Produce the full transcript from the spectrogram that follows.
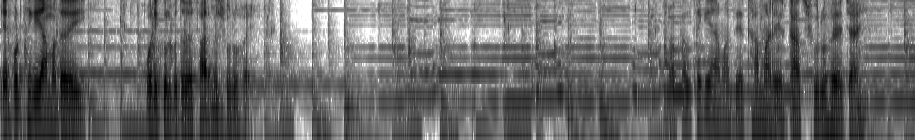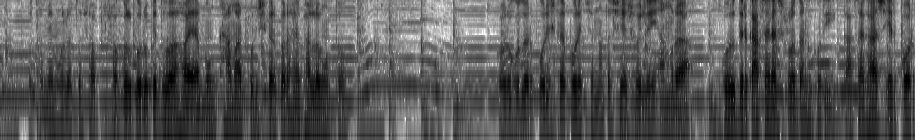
এরপর থেকেই আমাদের এই পরিকল্পিতভাবে ফার্মে শুরু হয়। সকাল থেকে আমাদের খামারের কাজ শুরু হয়ে যায়। প্রথমে মূলত সব, সকল গরুকে ধোয়া হয় এবং খামার পরিষ্কার করা হয় ভালো মতো। গরুগুলোর পরিষ্কার পরিচ্ছন্নতা শেষ হলেই আমরা গরুদের কাঁচা ঘাস প্রদান করি। কাঁচা ঘাস, এরপর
